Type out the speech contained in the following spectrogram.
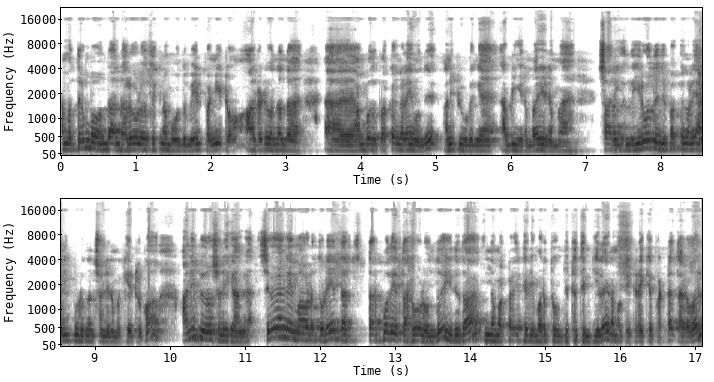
நம்ம திரும்ப வந்து அந்த அலுவலகத்துக்கு நம்ம வந்து மெயில் பண்ணிட்டோம். ஆல்ரெடி வந்து அந்த ஐம்பது பக்கங்களையும் வந்து அனுப்பி விடுங்க அப்படிங்கிற மாதிரி நம்ம சாரி அந்த இருபத்தஞ்சு பக்கங்களையும் அனுப்பி விடுங்கன்னு சொல்லி நம்ம கேட்டிருக்கோம். அனுப்பிவிடும் சொல்லியிருக்காங்க. சிவகங்கை மாவட்டத்துடைய தற் தற்போதைய தகவல் வந்து இதுதான். இந்த மக்களை தேடி மருத்துவம் திட்டத்தின் கீழே நமக்கு கிடைக்கப்பட்ட தகவல்.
